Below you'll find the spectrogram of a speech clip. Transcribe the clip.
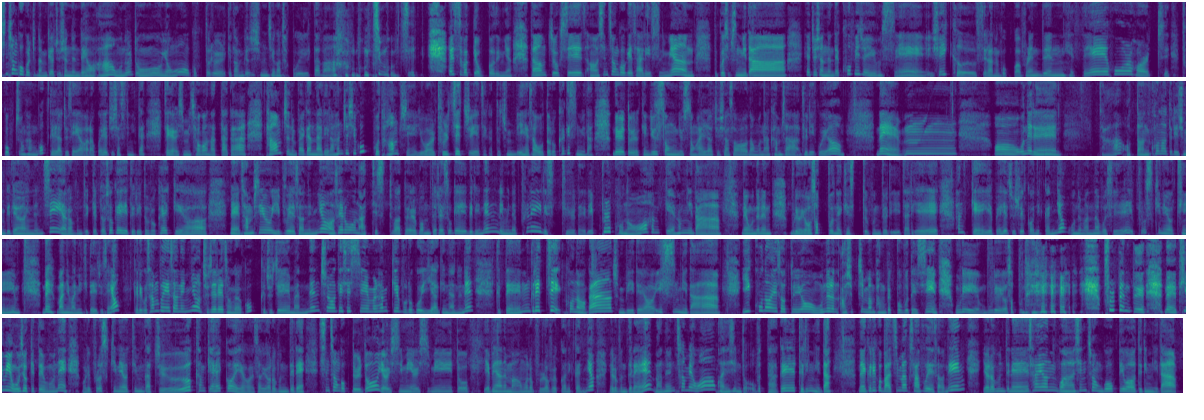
신청곡을 또 남겨주셨는데요. 아, 오늘도 영어 곡들을 이렇게 남겨주시면 제가 자꾸 읽다가 멈칫멈칫 할 수밖에 없거든요. 다음 주 혹시 어, 신청곡의 자리 있으면 듣고 싶습니다. 해주셨는데, 코비 제임스의 Shakers라는 곡과 브랜든 히스의 Whole Heart 두 곡 중 한 곡 들려주세요. 라고 해주셨으니까 제가 열심히 적어놨다가 다음 주는 빨간 날이라 한 주시고, 그 다음 주에 6월 둘째 주에 제가 또 준비해서 오도록 하겠습니다. 늘 또 이렇게 new song new song 알려주셔서 너무나 감사드리고요. 네, 음, 어, 오늘은 자, 어떤 코너들이 준비되어 있는지 여러분들께 또 소개해 드리도록 할게요. 네, 잠시 후 2부에서는요, 새로운 아티스트와 또 앨범들을 소개해 드리는 리민의 플레이리스트, 네, 리플 코너 함께 합니다. 네, 오늘은 무려 6분의 게스트 분들이 이 자리에 함께 예배해 주실 거니까요. 오늘 만나보실 이 프로스키네어 팀. 네, 많이 많이 기대해 주세요. 그리고 3부에서는요, 주제를 정하고 그 주제에 맞는 추억의 CCM을 함께 부르고 이야기 나누는 그땐 그랬지 코너가 준비되어 있습니다. 이 코너에서도요, 오늘은 아쉽지만 방백부부 대신 우리 무려 여섯 분의 풀밴드, 네, 팀이 오셨기 때문에 우리 프로스키네어 팀과 쭉 함께 할 거예요. 그래서 여러분들의 신청곡들도 열심히 열심히 또 예배하는 마음으로 불러볼 거니까요. 여러분들의 많은 참여와 관심도 부탁을 드립니다. 네, 그리고 마지막 4부에서는 여러분들의 사연과 신청곡 띄워 드립니다.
